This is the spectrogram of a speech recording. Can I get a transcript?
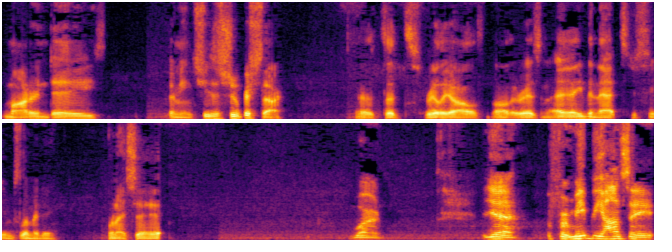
modern day. I mean, she's a superstar. That's really all all there is, and even that just seems limiting when I say it. Word. Yeah, for me, Beyonce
